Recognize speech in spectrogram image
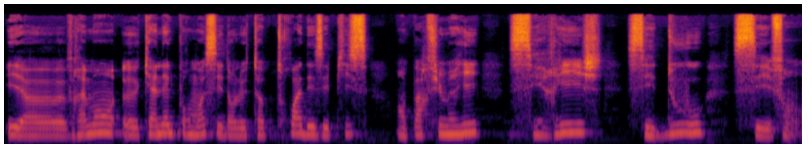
Et euh, vraiment, euh, cannelle pour moi c'est dans le top 3 des épices en parfumerie. C'est riche, c'est doux, c'est, enfin,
